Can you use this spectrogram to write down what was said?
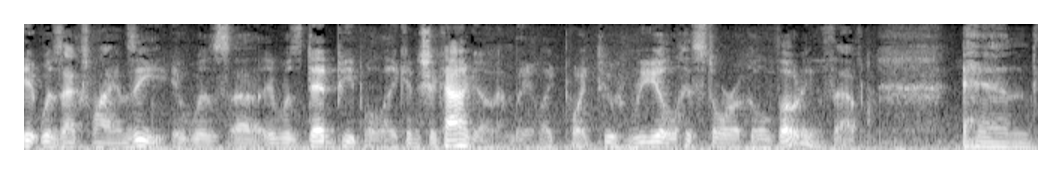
It was X, Y, and Z. It was uh, it was dead people like in Chicago, and they like point to real historical voting theft and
